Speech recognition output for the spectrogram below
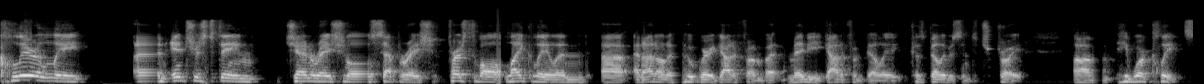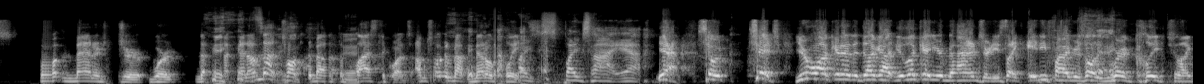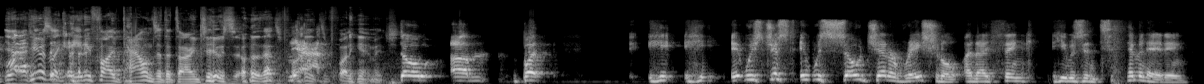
clearly, an interesting generational separation. First of all, like Leland, uh, and I don't know who, where he got it from, but maybe he got it from Billy because Billy was in Detroit. Um, he wore cleats. What manager were, And I'm not talking about the Yeah. plastic ones. I'm talking about metal Spikes, cleats. spikes high, yeah. Yeah. So, Chinch, you're walking in the dugout. You look at your manager, and he's like 85 years old. He's wearing cleats. You're like, Yeah, and he was like 85 pounds at the time too, so that's funny. Yeah. It's a funny image. So, um, but he he it was just it was so generational, and I think he was intimidating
